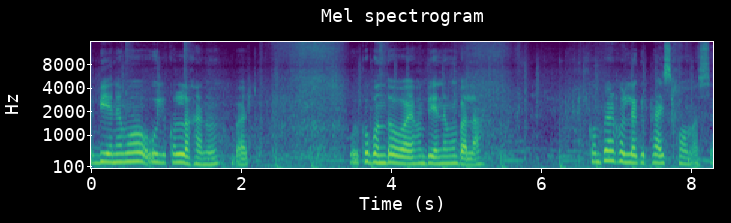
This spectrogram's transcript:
তো বিএনএমও উইলকল খানো বাট উইলকো বন্ধ হওয়া, এখন বিএনএমও বালা। কম্পেয়ার করলে কি প্রাইস কম আছে?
